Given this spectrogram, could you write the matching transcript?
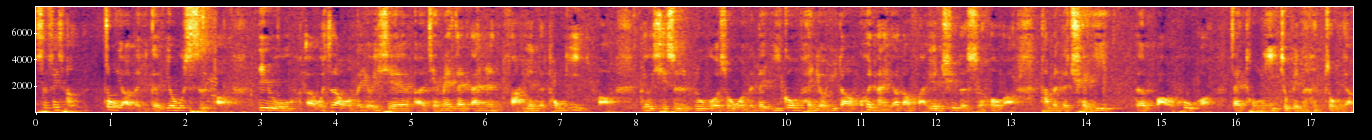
是非常重要的一个优势啊。例如，呃，我知道我们有一些呃姐妹在担任法院的通译啊，尤其是如果说我们的移工朋友遇到困难要到法院去的时候啊，他们的权益。的保护哦，在通译就变得很重要。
